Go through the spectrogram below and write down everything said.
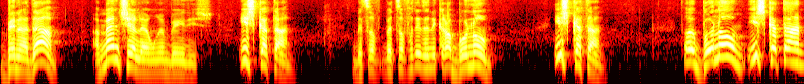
בן אדם, אמן שלה אומרים ביידיש, איש קטן. בצרפ, בצרפתית זה נקרא בונום, איש קטן. אתה רואה, בונום, איש קטן.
